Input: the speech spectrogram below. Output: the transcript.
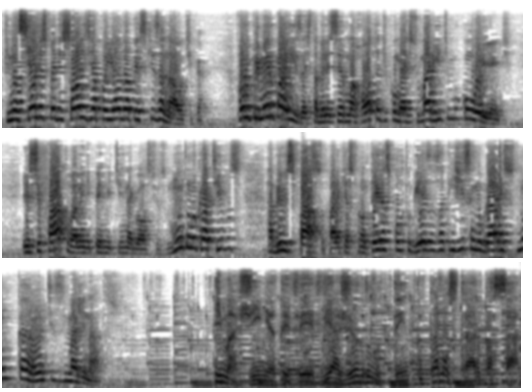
financiando expedições e apoiando a pesquisa náutica. Foi o primeiro país a estabelecer uma rota de comércio marítimo com o Oriente. Esse fato, além de permitir negócios muito lucrativos, abriu espaço para que as fronteiras portuguesas atingissem lugares nunca antes imaginados. Imagine a TV viajando no tempo para mostrar o passado.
